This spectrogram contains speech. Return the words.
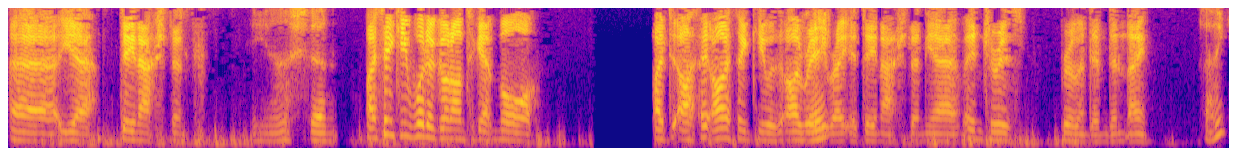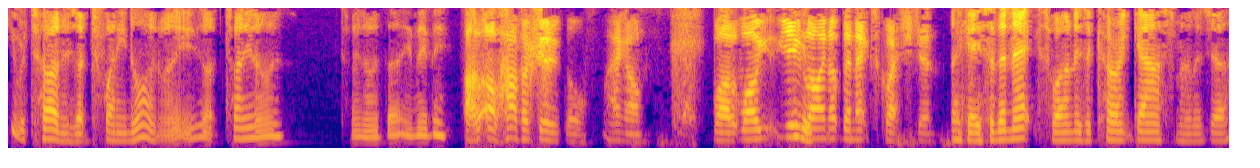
Uh, yeah, Dean Ashton. Ian Ashton. I think he would have gone on to get more. I, I think I think he was. I really Really? rated Dean Ashton. Yeah, injuries ruined him, didn't they? I think he retired he was like 29, right? He's like 29, 29, 30 maybe. I'll, I'll have a Google. Hang on. While while you, you Google. line up the next question. Okay, so the next one is a current gas manager.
